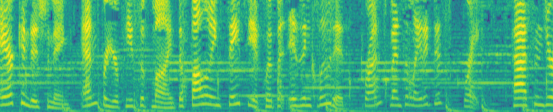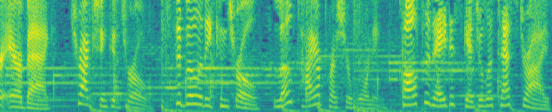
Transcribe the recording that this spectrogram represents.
air conditioning, and for your peace of mind, the following safety equipment is included. Front ventilated disc brakes, passenger airbag, traction control, stability control, low tire pressure warning. Call today to schedule a test drive.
